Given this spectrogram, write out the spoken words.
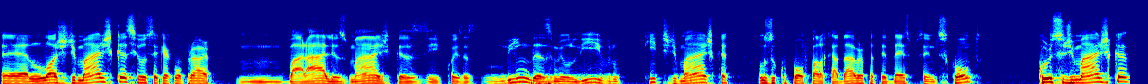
É, loja de mágica, se você quer comprar hum, baralhos, mágicas e coisas lindas, meu livro, kit de mágica, usa o cupom Fala Cadabra para ter 10% de desconto. Curso de mágica,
